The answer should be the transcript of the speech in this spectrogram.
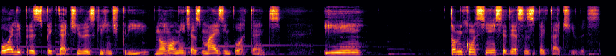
olhe para as expectativas que a gente cria, normalmente as mais importantes, e tome consciência dessas expectativas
